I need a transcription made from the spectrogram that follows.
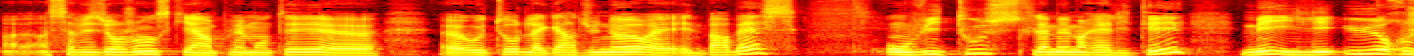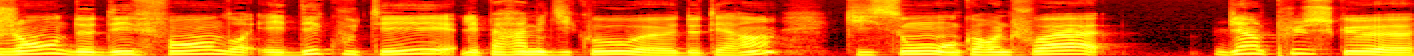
un service d'urgence qui est implémenté autour de la gare du Nord et de Barbès. On vit tous la même réalité, mais il est urgent de défendre et d'écouter les paramédicaux euh, de terrain qui sont, encore une fois, bien plus que euh,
